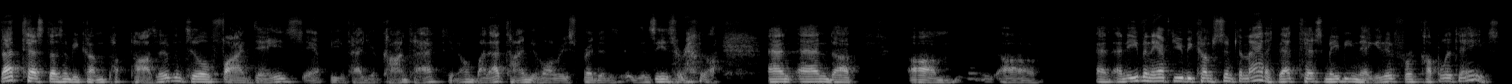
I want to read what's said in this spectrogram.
that test doesn't become p- positive until five days after you've had your contact. You know, by that time you've already spread the disease around, and and uh, um, uh, and and even after you become symptomatic, that test may be negative for a couple of days.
